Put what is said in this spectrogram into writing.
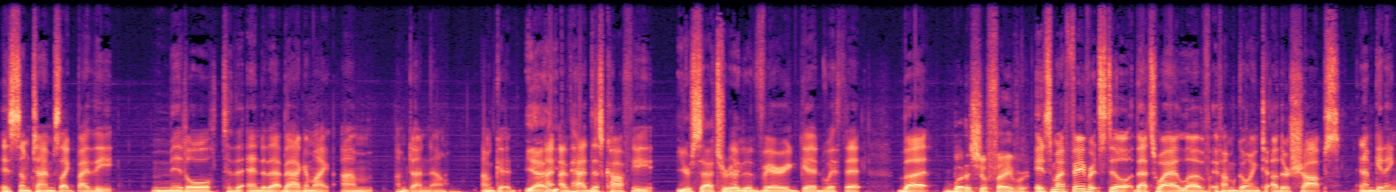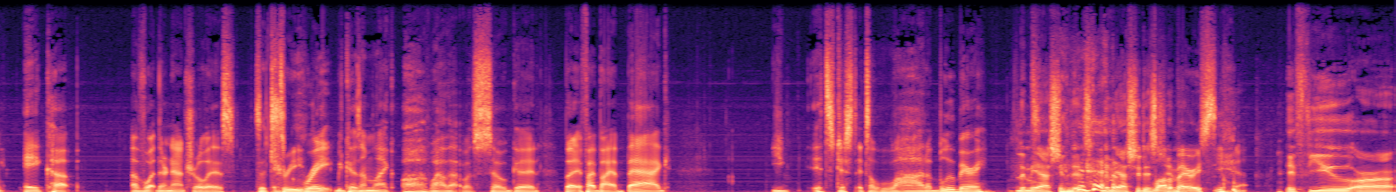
is sometimes like by the middle to the end of that bag, I'm like, I'm I'm done now. I'm good. Yeah, I, I've had this coffee. You're saturated. I'm very good with it, but but it's your favorite. it's my favorite still. That's why I love if I'm going to other shops and I'm getting a cup of what their natural is. It's a treat. great because I'm like, oh wow, that was so good. But if I buy a bag, you, it's just it's a lot of blueberry. Let me ask you this. Let me ask you this. a lot of berries. Yeah. If you are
